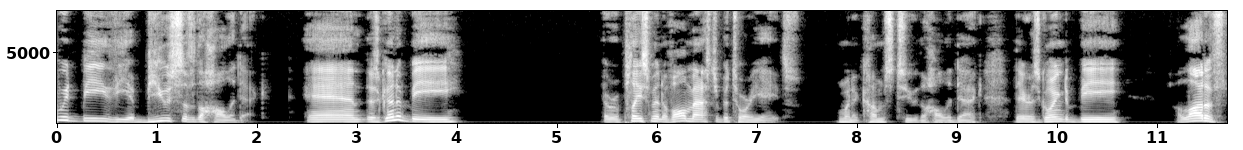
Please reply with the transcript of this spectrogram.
would be the abuse of the holodeck. And there's going to be a replacement of all masturbatory aids when it comes to the holodeck. There is going to be a lot of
